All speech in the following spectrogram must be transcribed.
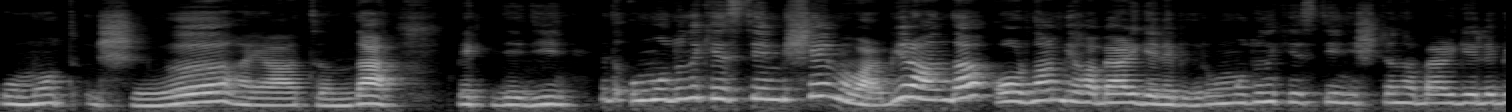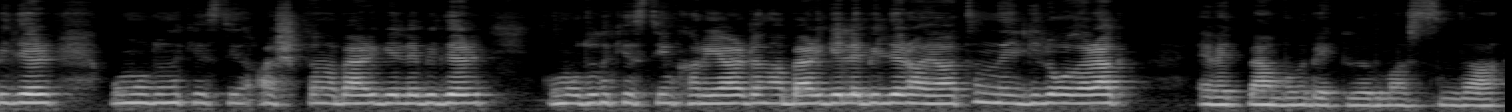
umut ışığı hayatında beklediğin ya da umudunu kestiğin bir şey mi var? Bir anda oradan bir haber gelebilir. Umudunu kestiğin işten haber gelebilir. Umudunu kestiğin aşktan haber gelebilir Umudunu kestiğin kariyerden haber gelebilir hayatınla ilgili olarak. Evet ben bunu bekliyordum aslında.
